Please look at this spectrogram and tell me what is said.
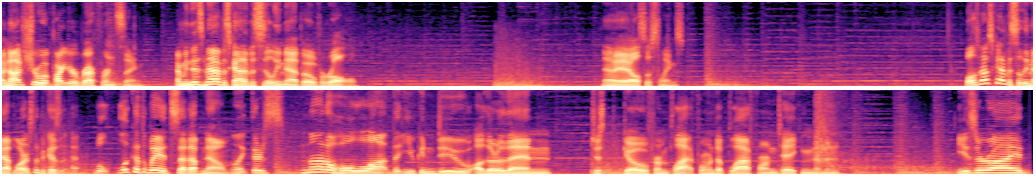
I'm not sure what part you're referencing. I mean, this map is kind of a silly map overall. Oh yeah, also slings. Well, this map's kind of a silly map, largely because, uh, well, look at the way it's set up now. Like, there's not a whole lot that you can do other than just go from platform to platform taking them. And izirayd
